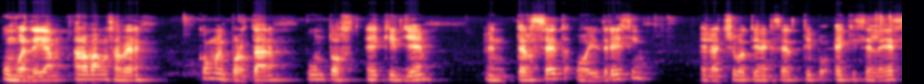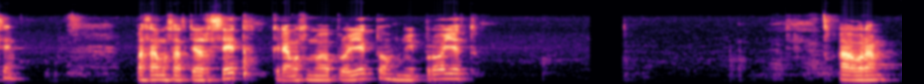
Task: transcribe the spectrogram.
Un buen día, ahora vamos a ver cómo importar puntos XY en Terset o Idrisi. El archivo tiene que ser tipo XLS. Pasamos a Terset, creamos un nuevo proyecto, New Project. Ahora,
